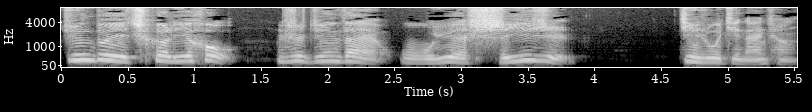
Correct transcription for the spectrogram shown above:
军队撤离后，日军在五月十一日进入济南城。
